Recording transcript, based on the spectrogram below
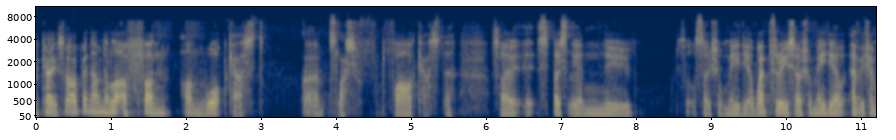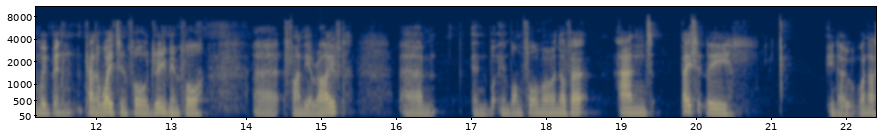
Okay, so I've been having a lot of fun on Warpcast um, slash Farcaster. So it's basically a new sort of social media, Web3 social media, everything we've been kind of waiting for, dreaming for, uh, finally arrived um, in in one form or another. And basically, you know, when I,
